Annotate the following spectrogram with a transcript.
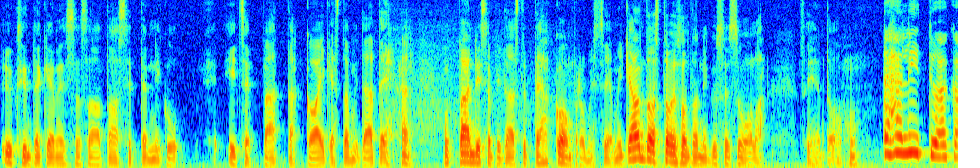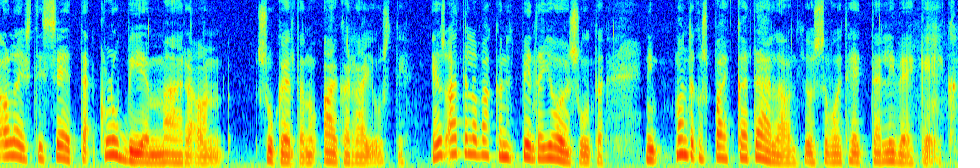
yksin tekemisessä saa taas sitten niinku itse päättää kaikesta, mitä tehdään. Mutta bändissä pitää sitten tehdä kompromisseja, mikä on taas toisaalta niinku se suola siihen touhuun. Tähän liittyy aika oleellisesti se, että klubien määrä on sukeltanut aika rajusti. Ja jos ajatellaan vaikka nyt pientä Joensuuta, niin montako paikkaa täällä on, joissa voit heittää live-keikan?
